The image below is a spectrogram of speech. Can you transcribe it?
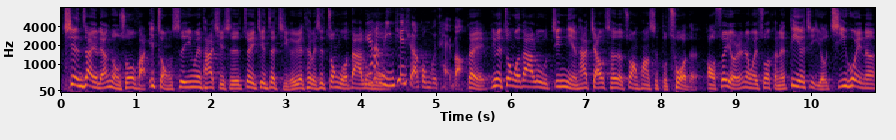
现在有两种说法，一种是因为它其实最近这几个月，特别是中国大陆，因为它明天需要公布财报。对，因为中国大陆今年它交车的状况是不错的哦，所以有人认为说，可能第二季有机会呢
